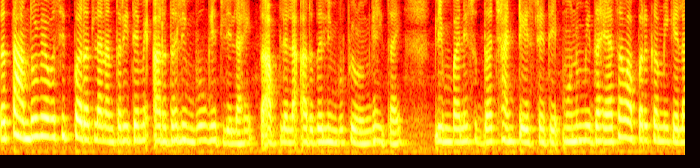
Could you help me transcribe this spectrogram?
तर तांदूळ व्यवस्थित परतल्यानंतर इथे मी अर्ध लिंबू घेतलेला आहे. तर आपल्याला अर्ध लिंबू पिळून घ्यायचा आहे. लिंबाने सुद्धा छान टेस्ट येते. म्हणून मी दह्याचा वापर कमी केला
